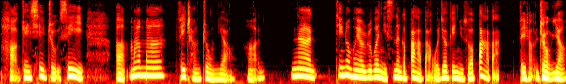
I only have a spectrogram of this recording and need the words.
好，感谢主，所以。啊，妈妈非常重要啊！那听众朋友，如果你是那个爸爸，我就跟你说，爸爸非常重要。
